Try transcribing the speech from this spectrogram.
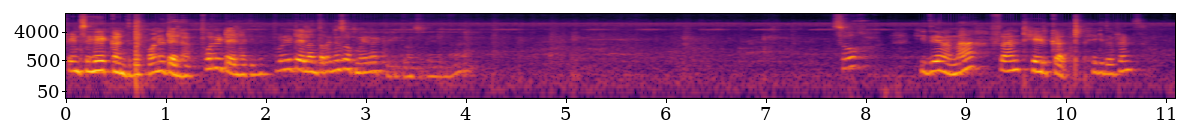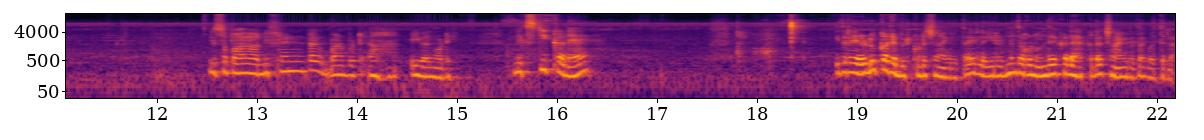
ಫ್ರೆಂಡ್ಸ್ ಹೇಗೆ ಕಾಣ್ತಿದೆ? ಪೋನಿ ಟೈಲ್ ಹಾಕಿ ಪೋನಿ ಟೈಲ್ ಹಾಕಿದ್ದೀನಿ ಪೋನಿ ಟೈಲ್ ಸ್ವಲ್ಪ ಮೇಲೆ ಇದನ್ನು. ಸೊ ಇದೇ ನನ್ನ ಫ್ರಂಟ್ ಹೇರ್ ಕಟ್ ಹೇಗಿದೆ ಫ್ರೆಂಡ್ಸ್ ಇದು ಸ್ವಲ್ಪ ಡಿಫ್ರೆಂಟಾಗಿ ಮಾಡಿಬಿಟ್ಟೆ. ಹಾಂ ಇವಾಗ ನೋಡಿ. ನೆಕ್ಸ್ಟ್ ಈ ಕಡೆ, ಈ ಥರ ಎರಡೂ ಕಡೆ ಬಿಟ್ಕೊಂಡು ಚೆನ್ನಾಗಿರುತ್ತೆ. ಇಲ್ಲ ಎರಡನ್ನೂ ತೊಗೊಂಡು ಒಂದೇ ಕಡೆ ಹಾಕಿದ್ರೆ ಚೆನ್ನಾಗಿರುತ್ತೆ, ಗೊತ್ತಿಲ್ಲ.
